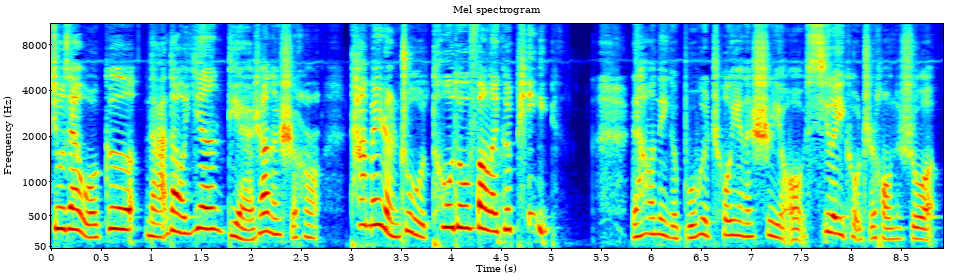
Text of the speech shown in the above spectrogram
就在我哥拿到烟点上的时候，他没忍住偷偷放了一个屁，然后那个不会抽烟的室友吸了一口之后呢说：“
